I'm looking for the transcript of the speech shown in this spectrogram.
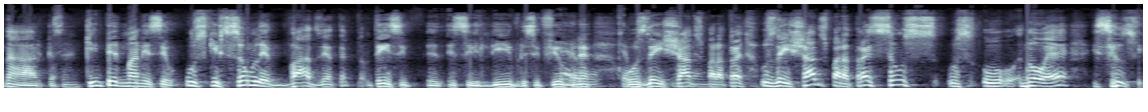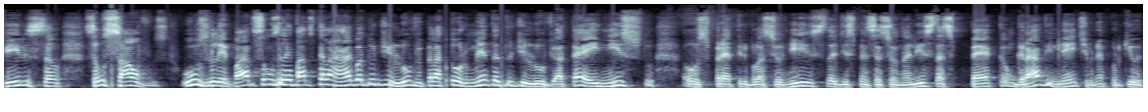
na arca. Sim. Quem permaneceu? Os que são levados, e até tem esse, esse livro, esse filme, é, né? É os deixados para né? trás. Os deixados para trás são os, os o Noé e seus filhos são, são salvos. Os levados são os levados pela água do dilúvio, pela tormenta do dilúvio. Até aí nisto, os pré-tribulacionistas, dispensacionalistas pecam gravemente, né? Porque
